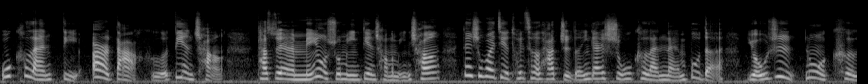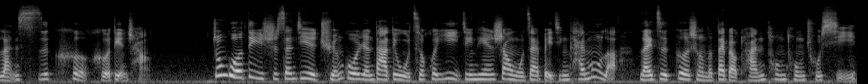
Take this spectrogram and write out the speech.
乌克兰第二大核电厂。他虽然没有说明电厂的名称，但是外界推测他指的应该是乌克兰南部的尤日诺克兰斯克核电厂。中国第十三届全国人大第五次会议今天上午在北京开幕了，来自各省的代表团通通出席，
